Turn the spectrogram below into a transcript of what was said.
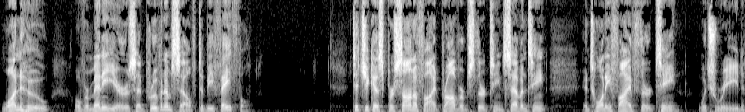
one who, over many years, had proven himself to be faithful. Tychicus personified Proverbs 13:17 and 25:13, which read,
